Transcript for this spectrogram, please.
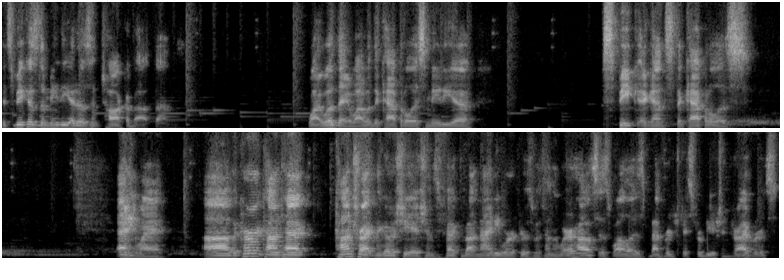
It's because the media doesn't talk about them. Why would they? Why would the capitalist media speak against the capitalists. Anyway, uh, the current contact contract negotiations affect about 90 workers within the warehouse as well as beverage distribution drivers.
